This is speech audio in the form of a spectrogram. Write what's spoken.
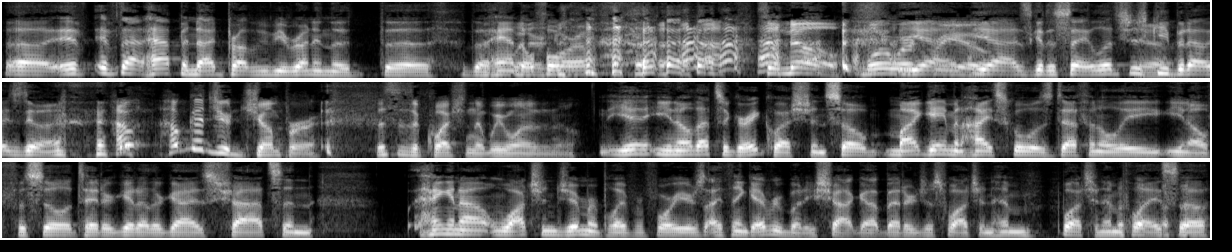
Uh, if if that happened, I'd probably be running the the, the handle for him. So no more work yeah, for you. yeah. I was gonna say, let's just Yeah. keep it how he's doing. How how good's your jumper? This is a question that we wanted to know. Yeah, you know that's a great question. So my game in high school was definitely you know facilitator, get other guys shots, and hanging out and watching Jimmer play for four years. I think everybody's shot got better just watching him watching him play. So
